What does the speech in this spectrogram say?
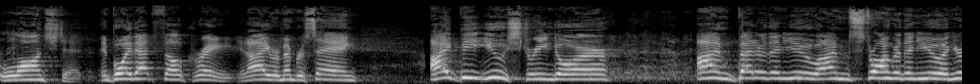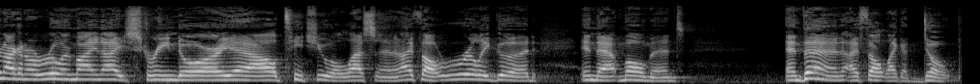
launched it. And boy, that felt great. And I remember saying, I beat you, screen door. I'm better than you. I'm stronger than you, and you're not going to ruin my night, screen door. Yeah, I'll teach you a lesson. And I felt really good in that moment. And then I felt like a dope.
